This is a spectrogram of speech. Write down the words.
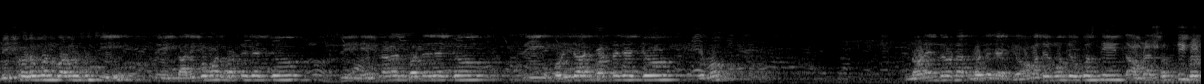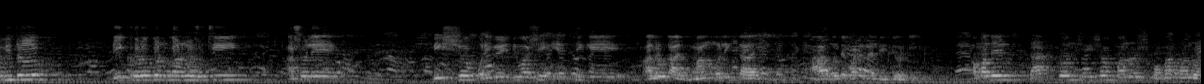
বৃক্ষরোপণ কর্মসূচি, শ্রী কালীকুমার ভট্টাচার্য, শ্রী দেবনারায়ণ ভট্টাচার্য, শ্রী হরিদাস ভট্টাচার্য এবং নরেন্দ্রনাথ ভট্টাচার্য। আমাদের মধ্যে উপস্থিত, আমরা সত্যি গর্বিত। বৃক্ষরোপণ কর্মসূচি আসলে বিশ্ব পরিবেশ দিবসে এর থেকে ভালো কাজ, মাঙ্গলিক কাজ আর হতে পারে না দ্বিতীয়টি। আমাদের প্রাক্তন সেই সব মানুষ, মহান মানুষ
